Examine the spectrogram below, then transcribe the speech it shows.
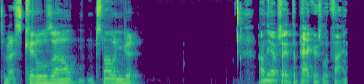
To mess Kittle's out. It's not looking good. On the upside, the Packers look fine.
